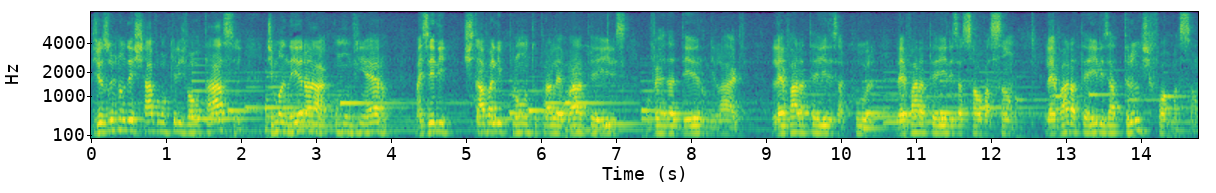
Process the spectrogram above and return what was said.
Jesus não deixava com que eles voltassem de maneira como vieram, mas ele estava ali pronto para levar até eles o verdadeiro milagre, levar até eles a cura, levar até eles a salvação, levar até eles a transformação.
